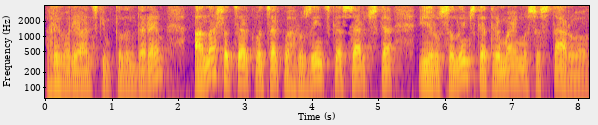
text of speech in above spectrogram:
григоріанським календарем. А наша церква, церква грузинська, сербська і єрусалимська, тримаємося старого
